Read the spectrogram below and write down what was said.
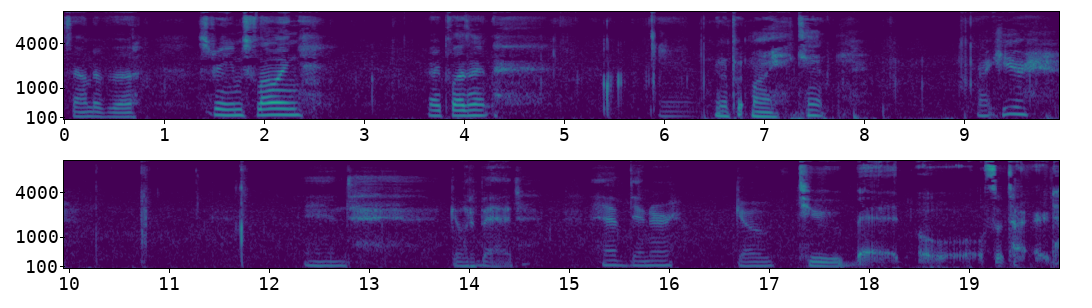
the sound of the streams flowing. Very pleasant. I'm gonna put my tent right here and go to bed, have dinner, go to bed. Oh, so tired.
